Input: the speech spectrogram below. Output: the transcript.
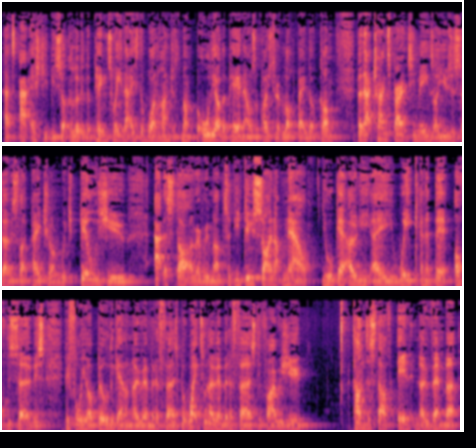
That's at SGP Soccer. Look at the pin tweet. That is the 100th month. But all the other P&Ls are posted at lockbetting.com. But that transparency means I use a service like Patreon, which bills you at the start of every month. So if you do sign up now, you will get only a week and a bit of the service before you're billed again on November the 1st. But wait till November the 1st if I was you. Tons of stuff in November.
